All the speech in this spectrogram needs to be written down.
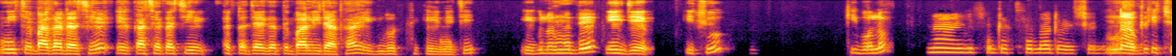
নিচে বাগান আছে, এর কাছাকাছি একটা জায়গাতে বালি রাখা, এগুলোর থেকে এনেছি। এগুলোর মধ্যে এই যে কিছু, কি বলো? না খোলা রয়েছে না কিছু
